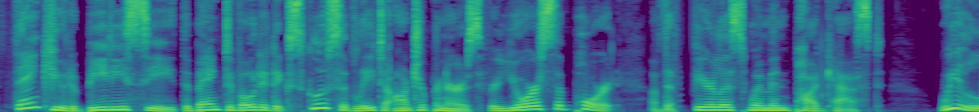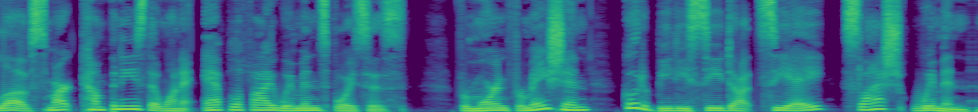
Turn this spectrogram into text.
Thank you to BDC, the bank devoted exclusively to entrepreneurs, for your support of the Fearless Women podcast. We love smart companies that want to amplify women's voices. For more information, go to bdc.ca/women.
